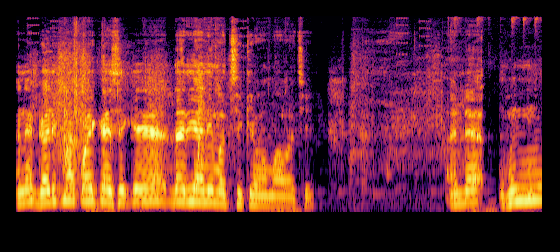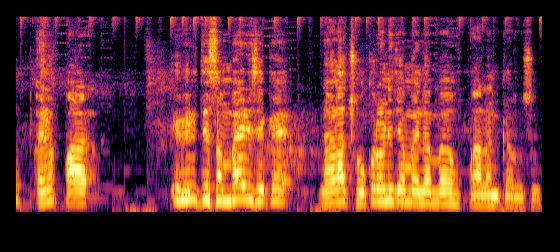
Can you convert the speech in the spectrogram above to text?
અને ઘડીકમાં કોઈ કહે છે કે દરિયાની મચ્છી કહેવામાં આવે છે. એટલે હું એનો પા એવી રીતે સંભાળી છે કે નાના છોકરોની જેમ એના હું પાલન કરું છું.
